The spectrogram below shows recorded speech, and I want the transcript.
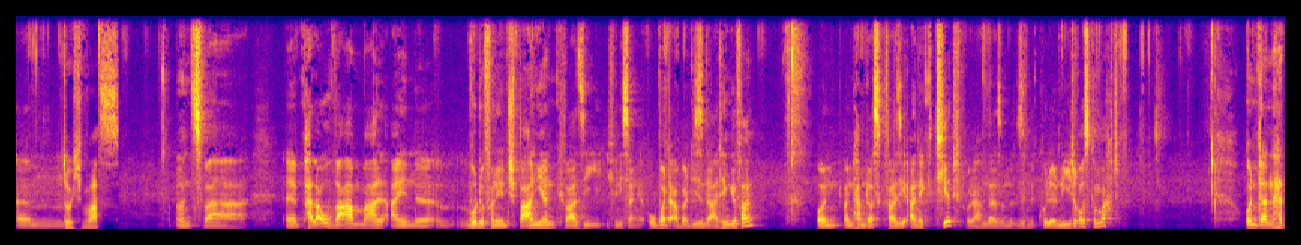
Ähm, Durch was? Und zwar äh, Palau war mal eine, wurde von den Spaniern quasi, ich will nicht sagen erobert, aber die sind da halt hingefahren und, und haben das quasi annektiert oder haben da so eine, eine Kolonie draus gemacht. Und dann hat,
